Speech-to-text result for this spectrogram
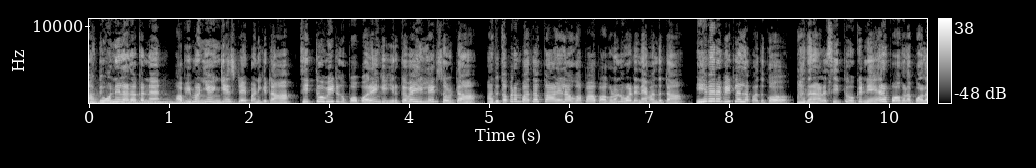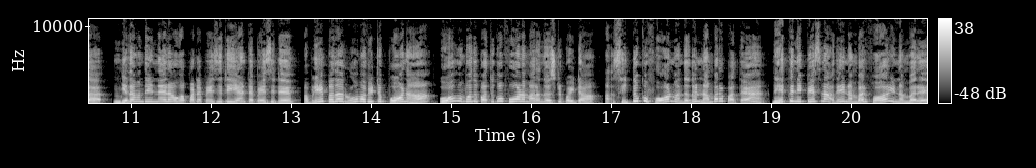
அது ஒண்ணு இல்லடா கண்ணு. அபிமன்யும் இங்கேயே ஸ்டே பண்ணிக்கிட்டான் சித்து வீட்டுக்கு போக போறேன் இங்க இருக்கவே இல்லைன்னு சொல்லிட்டான். அதுக்கப்புறம் பார்த்தா காலையில அவங்க அப்பா பாக்கணும்னு உடனே வந்துட்டான். நீ வேற வீட்டுல இல்ல பாத்துக்கோ. அதனால சித்துவுக்கு நேரம் போகல போல. இங்கதான் வந்து நேரம் அவங்க அப்பாட்ட பேசிட்டு என்கிட்ட பேசிட்டு அப்படியே இப்பதான் ரூமை விட்டு போனா போகும்போது பாத்துக்கோ போனை மறந்து வச்சுட்டு போயிட்டான். சித்துக்கு போன் வந்ததும் நம்பரை பார்த்தேன். நேத்து நீ பேசின அதே நம்பர் ஃபாரின் நம்பரு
